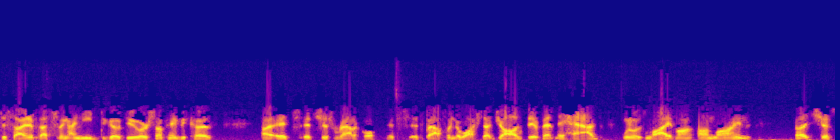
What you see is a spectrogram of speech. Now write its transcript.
deciding if that's something I need to go do or something because uh, it's it's just radical. It's it's baffling to watch that Jaws the event they had when it was live on online. Uh, it's just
